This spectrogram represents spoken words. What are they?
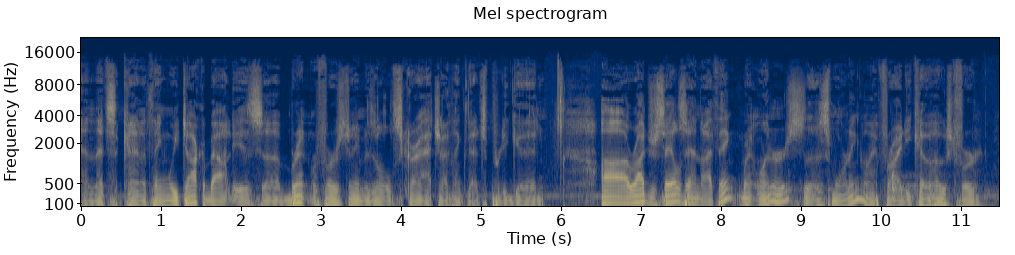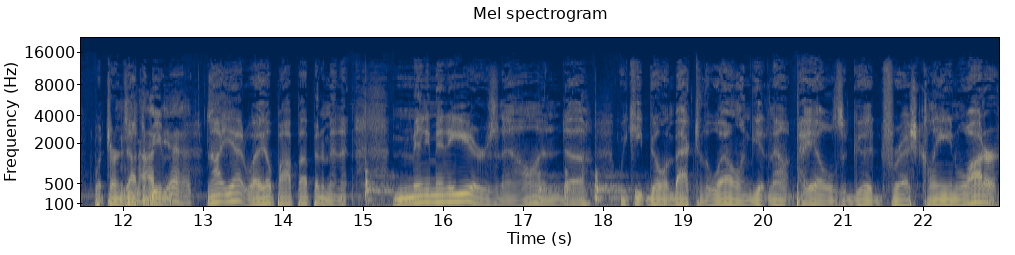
And that's the kind of thing we talk about. Is uh, Brent refers to him as Old Scratch? I think that's pretty good. Uh, Roger Sales and I think Brent Winters uh, this morning, my Friday co-host for what turns out to be yet. not yet. Well, he'll pop up in a minute. Many, many years now, and uh, we keep going back to the well and getting out pails of good, fresh, clean water.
